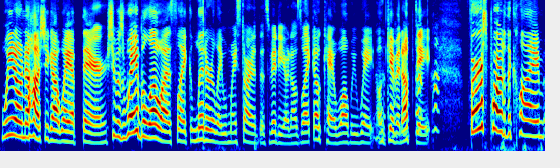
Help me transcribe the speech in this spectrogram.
We don't know how she got way up there. She was way below us, like literally when we started this video. And I was like, okay, while we wait, I'll give an update. First part of the climb,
